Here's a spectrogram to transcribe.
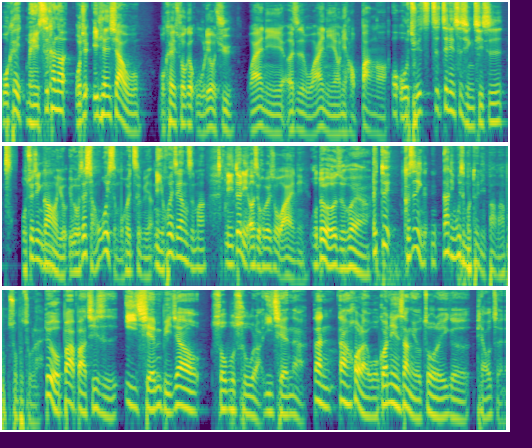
我可以每次看到，我就一天下午，我可以说个五六句“我爱你，儿子，我爱你哦，你好棒哦”我我觉得这这件事情，其实我最近刚好有有在想，为什么会这个样？你会这样子吗？你对你儿子会不会说我爱你？我对我儿子会啊，哎、对，可是你，那你为什么对你爸妈不说不出来？对我爸爸其实以前比较说不出啦，以前呐，但但后来我观念上有做了一个调整。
